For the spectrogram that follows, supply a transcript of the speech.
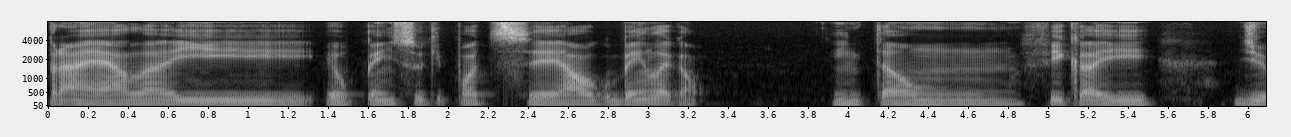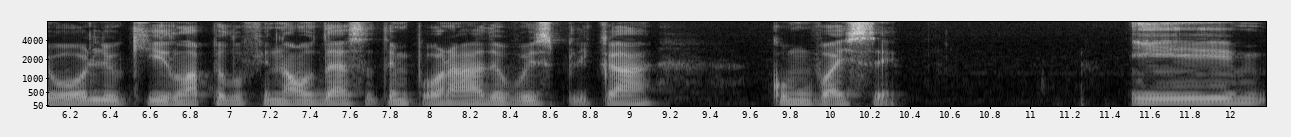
para ela e eu penso que pode ser algo bem legal. Então fica aí de olho que lá pelo final dessa temporada eu vou explicar como vai ser. E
